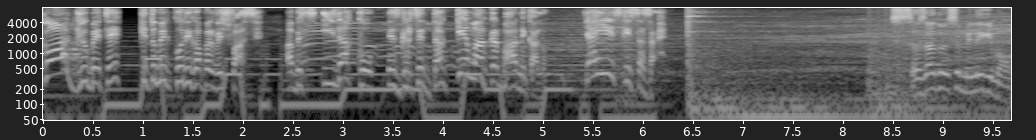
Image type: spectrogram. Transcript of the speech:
गॉड ग्लू बेटे कि तुम्हें कुरिका पर विश्वास है। अब इस ईरा को इस घर से धक्के मारकर बाहर निकालो। यही इसकी सजा है। सजा तो इसे मिलेगी मॉम।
